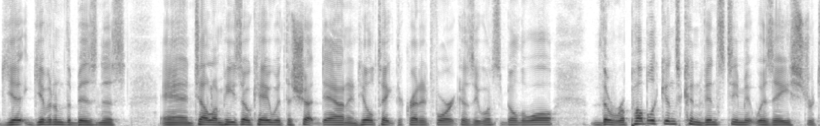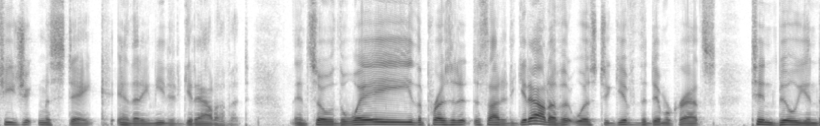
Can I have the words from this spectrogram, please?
giving him the business and tell him he's okay with the shutdown and he'll take the credit for it because he wants to build the wall. The Republicans convinced him it was a strategic mistake and that he needed to get out of it. And so the way the president decided to get out of it was to give the Democrats $10 billion.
